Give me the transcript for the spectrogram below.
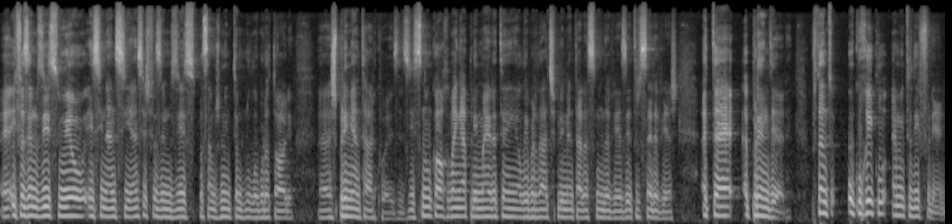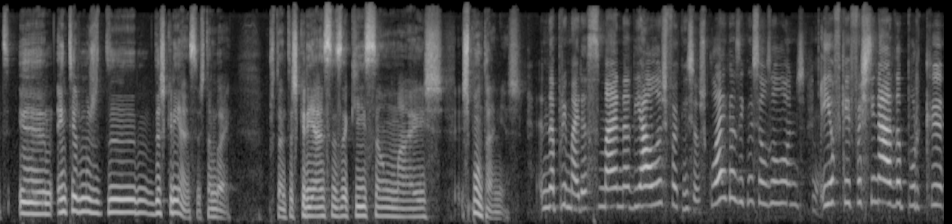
Uh, e fazemos isso, eu ensinando ciências, fazemos isso, passamos muito tempo no laboratório a uh, experimentar coisas. E se não corre bem à primeira, têm a liberdade de experimentar a segunda vez e a terceira vez, até aprender. Portanto, o currículo é muito diferente. E, em termos de, das crianças também. Portanto, as crianças aqui são mais espontâneas. Na primeira semana de aulas foi conhecer os colegas e conhecer os alunos. E eu fiquei fascinada porque eh,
